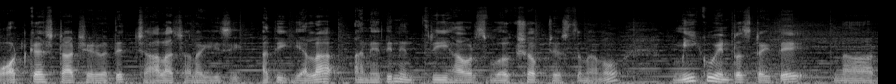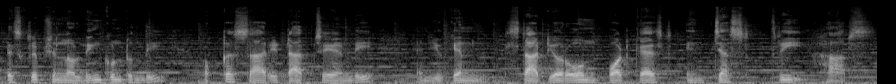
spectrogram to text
పాడ్కాస్ట్ స్టార్ట్ చేయడం అయితే చాలా చాలా ఈజీ. అది ఎలా అనేది నేను త్రీ అవర్స్ వర్క్షాప్ చేస్తున్నాను. మీకు ఇంట్రెస్ట్ అయితే నా డిస్క్రిప్షన్లో లింక్ ఉంటుంది. ఒక్కసారి ట్యాప్ చేయండి. And you can start your own podcast in just three hours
